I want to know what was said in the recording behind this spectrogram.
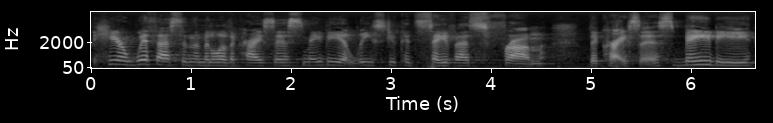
here with us in the middle of the crisis, maybe at least you could save us from the crisis. Maybe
